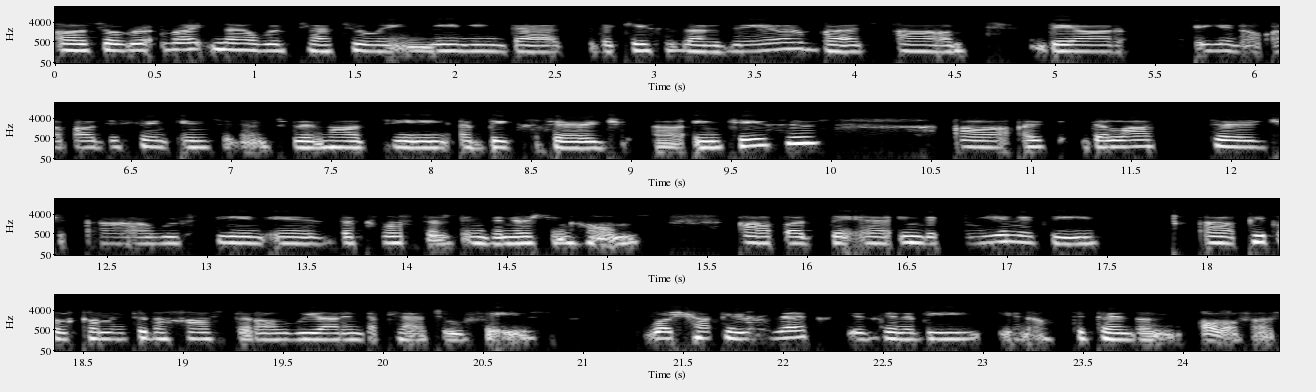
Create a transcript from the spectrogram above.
Uh, so r- right now we're plateauing, meaning that the cases are there, but um, they are, you know, about the same incidence. We're not seeing a big surge uh, in cases. Uh, I, the last surge uh, we've seen is the clusters in the nursing homes, uh, but the, uh, in the community, people coming to the hospital, we are in the plateau phase. What happens next is going to be, you know, depend on all of us.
